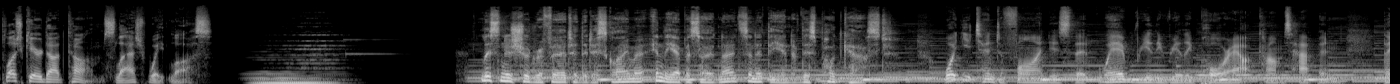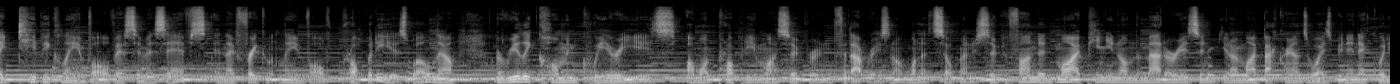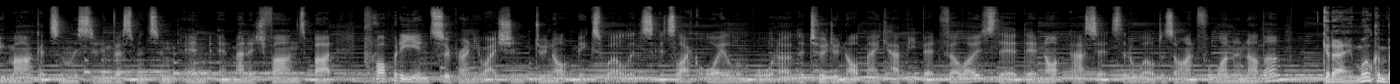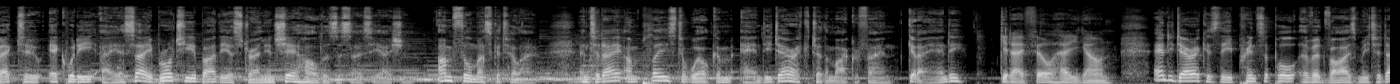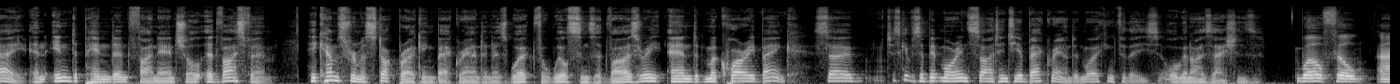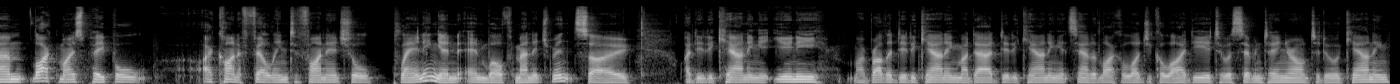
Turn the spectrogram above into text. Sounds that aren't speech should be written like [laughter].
plushcare.com slash weight loss. Listeners should refer to the disclaimer in the episode notes and at the end of this podcast. What you tend to find is that where really, really poor outcomes happen, they typically involve SMSFs and they frequently involve property as well. Now, a really common query is I want property in my super, and for that reason, I want a self managed super fund. And my opinion on the matter is, and you know, my background's always been in equity markets and listed investments and, and, and managed funds, but property and superannuation do not mix well. It's, it's like oil and water. The two do not make happy bedfellows. They're, they're not assets that are well designed for one another. G'day and welcome back to Equity ASA, brought to you by the Australian Shareholders Association. I'm Phil Muscatello, and today I'm pleased to welcome Andy Darroch to the microphone. G'day, Andy. G'day, Phil. How you going? Andy Darroch is the principal of Advise Me Today, an independent financial advice firm. He comes from a stockbroking background and has worked for Wilsons Advisory and Macquarie Bank. So, just give us a bit more insight into your background and working for these organisations. Well, Phil, um, like most people, I kind of fell into financial planning and, and wealth management. So I did accounting at uni. My brother did accounting. My dad did accounting. It sounded like a logical idea to a 17 year old to do accounting.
